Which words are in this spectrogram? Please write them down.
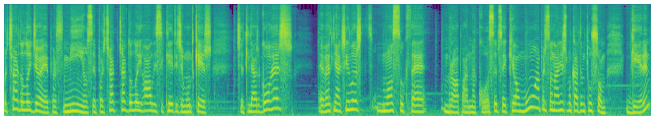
për çfarëdo lloj gjëje, për fëmijë ose për çfarë çfarëdo lloj halli sikleti që mund të kesh, që të largohesh, e vetmja këshillë është mos u kthe mbrapa në kohë, sepse kjo mua personalisht më ka dëmtu shumë. Gerin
